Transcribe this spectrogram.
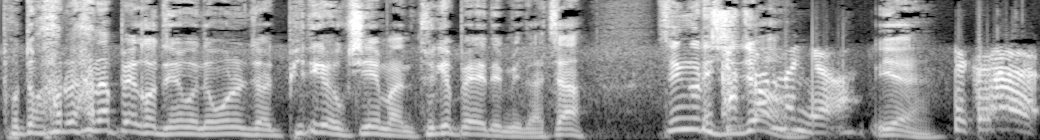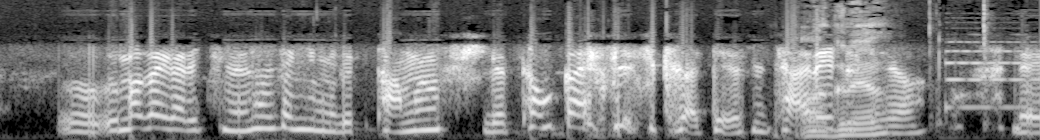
보통 하루에 하나 빼거든요. 근데 오늘 저 PD가 욕심만 두개 빼야 됩니다. 자, 싱글이시죠? 잠깐만요. 예. 제가 어, 음악을 가르치는 선생님이 박명수 씨를 평가해 주실 것 같아요. 좀 아? 잘해주세요. 네.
